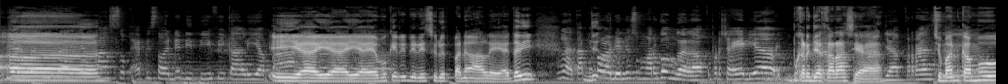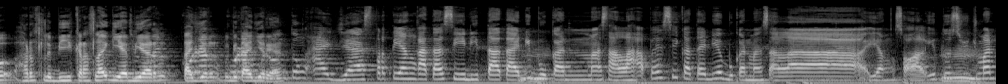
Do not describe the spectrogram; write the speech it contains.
biar lebih ah. banyak masuk episode di TV kali ya Pak. iya iya iya, ya, mungkin ini dari sudut pandang Ale ya. Tapi Enggak, tapi kalau Denny Sumargo enggak lah, aku percaya dia bekerja keras ya. Bekerja keras. Cuman sih. kamu harus lebih keras lagi ya, biar Cuman tajir kurang- lebih kurang tajir ya. Hmm. beruntung aja seperti yang kata si Dita tadi bukan masalah apa sih kata dia bukan masalah yang soal itu sih cuman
